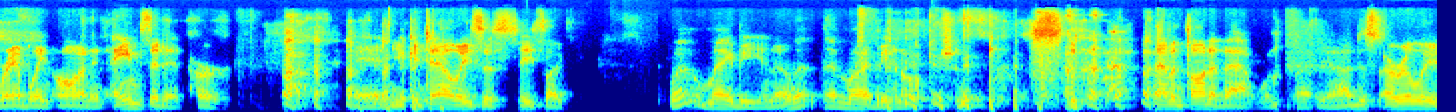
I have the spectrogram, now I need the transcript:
rambling on and aims it at her and you can tell he's just he's like, well, maybe you know that that might be an option. I haven't thought of that one, but yeah, I just I really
